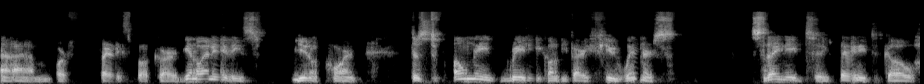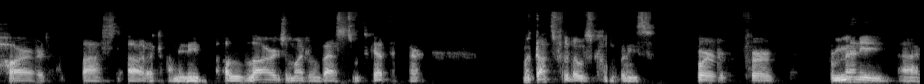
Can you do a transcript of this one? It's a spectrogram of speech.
um, or Facebook or you know any of these unicorn, there's only really going to be very few winners. So they need to they need to go hard fast at it, and they need a large amount of investment to get there. But that's for those companies. For for for many uh,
